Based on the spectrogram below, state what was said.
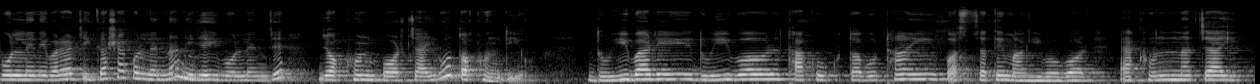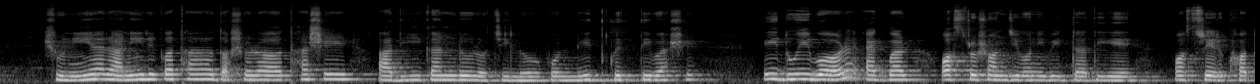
বললেন, এবার আর জিজ্ঞাসা করলেন না, নিজেই বললেন যে যখন বর চাইব তখন দিও। দুইবারে দুই বর থাকুক তব ঠাঁই, পশ্চাতে মাগিব বর। এখন না চাই শুনিয়া রানীর কথা দশরথ হাসে, আদিকাণ্ড রচিল পণ্ডিত কৃত্তিবাসে। এই দুই বর একবার অস্ত্র সঞ্জীবনী বিদ্যা দিয়ে অস্ত্রের ক্ষত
